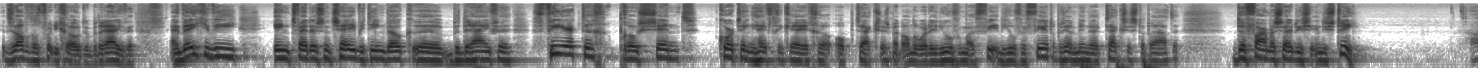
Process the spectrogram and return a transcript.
Het is altijd voor die grote bedrijven. En weet je wie in 2017 welke eh, bedrijven 40% korting heeft gekregen op taxes? Met andere woorden, die hoeven, maar, die hoeven 40% minder taxes te praten. De farmaceutische industrie. Oh,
